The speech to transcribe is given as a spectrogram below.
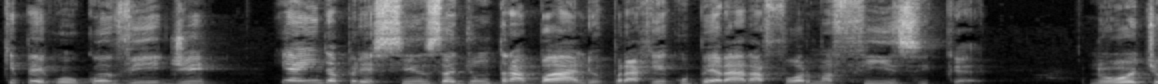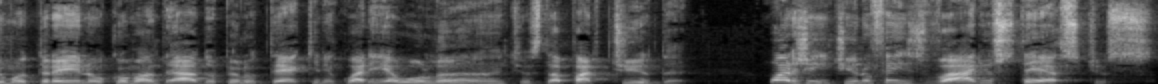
que pegou Covid e ainda precisa de um trabalho para recuperar a forma física. No último treino comandado pelo técnico Ariel Holan antes da partida, o argentino fez vários testes.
